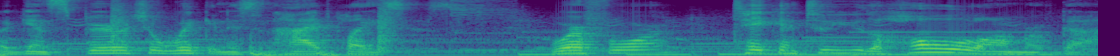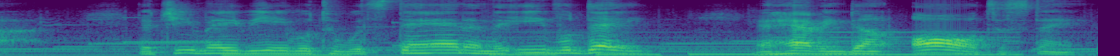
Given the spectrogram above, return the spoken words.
against spiritual wickedness in high places. Wherefore, take unto you the whole armor of God, that ye may be able to withstand in the evil day, and having done all to stand.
